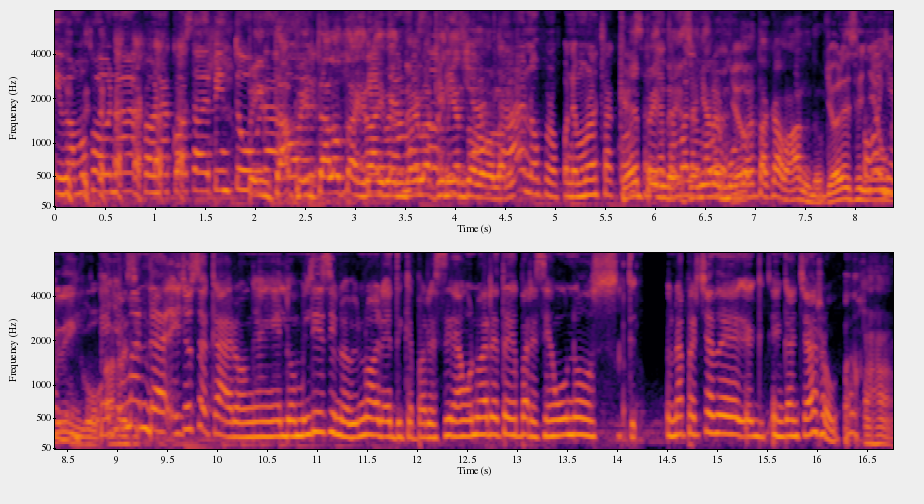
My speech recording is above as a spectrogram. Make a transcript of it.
y vamos para una, pa' una cosa de pintura. Pinta- o- pinta los tie wrap y venderlo a eso y 500 ya dólares. está, Nos, nos ponemos nuestra Qué cosa. ya pendejo, señor, el mundo Yo- se está acabando. Yo le enseñé a un Óyeme, gringo a ellos, reci- manda- ellos sacaron en el 2019 unos aretes que parecían, unos aretes que parecían unos, una percha de enganchar ropa. Ajá.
